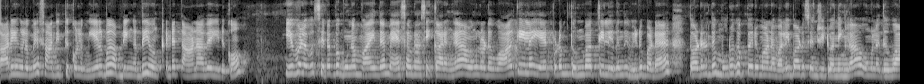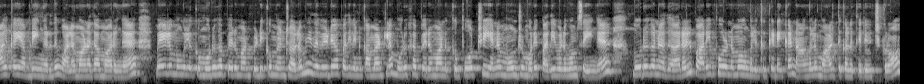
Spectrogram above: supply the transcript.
காரியங்களுமே சாதித்து கொள்ளும் இயல்பு அப்படிங்கிறது இவங்க கிட்ட தானாகவே இருக்கும். இவ்வளவு சிறப்பு குணம் வாய்ந்த மேசம் ராசிக்காரங்க அவங்களோட வாழ்க்கையில் ஏற்படும் துன்பத்தில் இருந்து விடுபட தொடர்ந்து முருகப்பெருமான வழிபாடு செஞ்சுட்டு வந்தீங்களா? உங்களது வாழ்க்கை அப்படிங்கிறது வளமானதாக மாறுங்க. மேலும் உங்களுக்கு முருகப்பெருமான் பிடிக்கும் என்றாலும் இந்த வீடியோ பதிவின் கமெண்ட்ல முருகப்பெருமானுக்கு போற்றி என மூன்று முறை பதிவிடவும் செய்யுங்க. முருகனது அருள் பரிபூர்ணமாக உங்களுக்கு கிடைக்க நாங்களும் வாழ்த்துக்களை தெரிவிச்சுக்கிறோம்.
